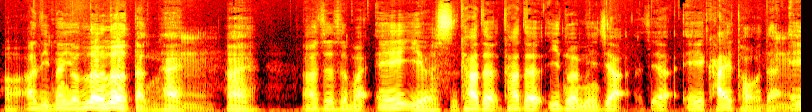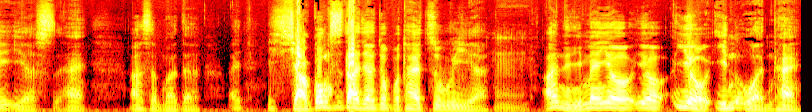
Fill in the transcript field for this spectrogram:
啊，里面又乐乐等，哎，哎，啊，这什么 Ayers，他的他的英文名叫叫 A 开头的 Ayers，哎，啊什么的，哎，小公司大家就不太注意了，嗯，啊，里面又又又有英文，嘿，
